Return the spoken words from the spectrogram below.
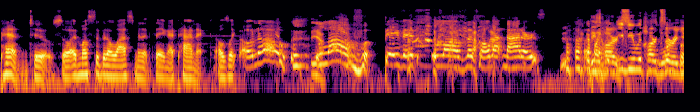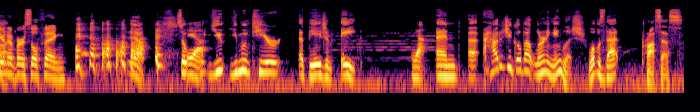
pen too. So it must have been a last minute thing. I panicked. I was like, oh no, Yeah. love, David, love. That's all that matters. These hearts, you with hearts are a thought. universal thing. yeah. So Yeah. you you moved here at the age of eight, yeah. and uh, how did you go about learning English? What was that process?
